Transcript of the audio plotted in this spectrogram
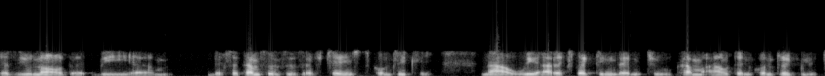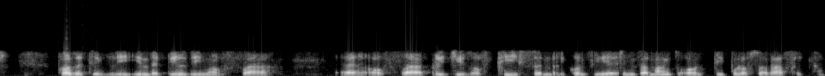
as you know the the, um, the circumstances have changed completely. Now we are expecting them to come out and contribute positively in the building of uh, uh, of uh, bridges of peace and reconciliations amongst all people of South Africa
